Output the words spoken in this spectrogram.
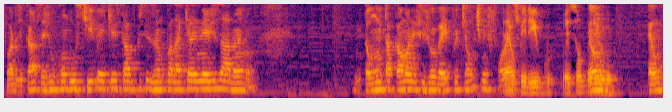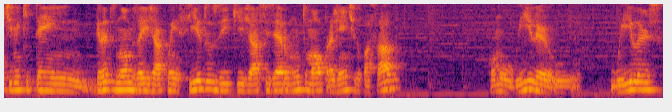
fora de casa, seja um combustível aí que eles estavam precisando para dar aquela energizada, né, mano? Então, muita calma nesse jogo aí, porque é um time forte. É o perigo. Esse é um É perigo. um, é um time que tem grandes nomes aí já conhecidos e que já fizeram muito mal pra gente no passado, como o Wheeler, o Wheelers,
